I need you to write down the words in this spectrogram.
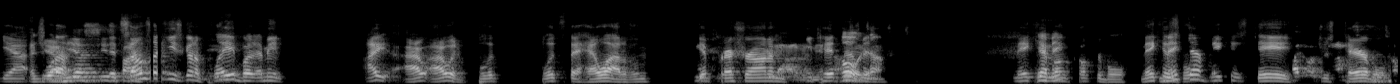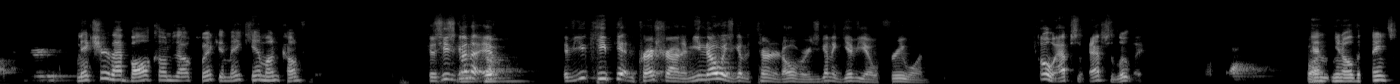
Yeah. Just- Yeah, well, yes, he's it fine. sounds like he's gonna play, but I mean, I I, I would blitz blitz the hell out of him, get pressure on him, Get out him, keep yeah. hitting Oh, him, yeah. and make Yeah, him make- uncomfortable. Make his make that- make his day just terrible a tough injury. Make sure that ball comes out quick and make him uncomfortable. because he's gonna if, if you keep getting pressure on him, you know he's gonna turn it over. He's gonna give you a free one. Oh, absolutely, absolutely. But- and you know the Saints,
